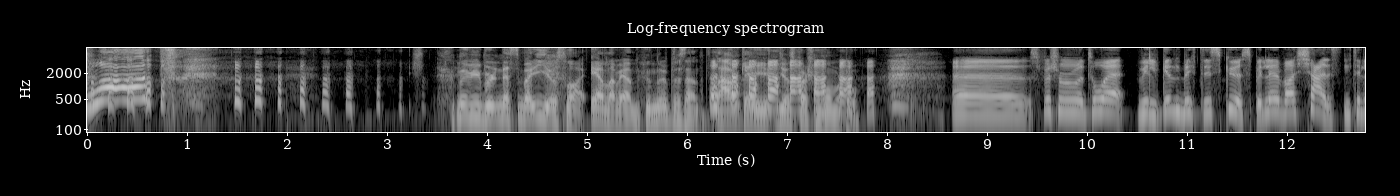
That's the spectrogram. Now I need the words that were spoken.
What? Men vi burde nesten bare gi oss nå. Én av én. 100 Nei, OK, gi, oss spørsmål nummer to. Uh, spørsmål nummer to er Hvilken britisk skuespiller var kjæresten til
